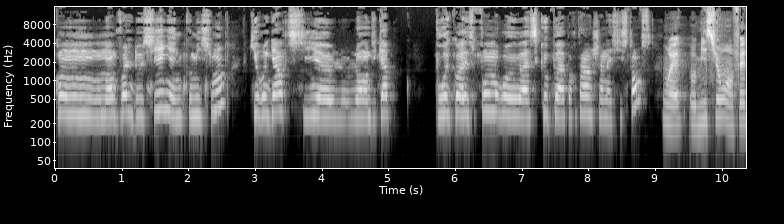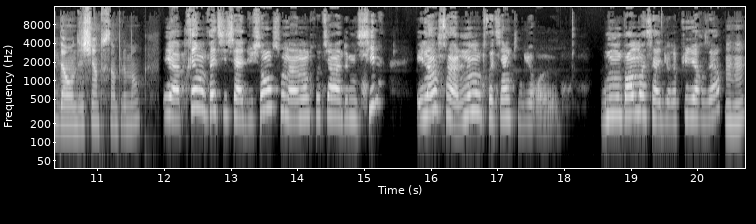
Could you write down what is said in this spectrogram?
quand on envoie le dossier, il y a une commission qui regarde si le, handicap pourrait correspondre à ce que peut apporter un chien d'assistance. Ouais, aux missions en fait d'un handi-chien tout simplement. Et après, en fait, si ça a du sens, on a un entretien à domicile. Et là, c'est un long entretien qui dure euh, longtemps. Moi, ça a duré plusieurs heures. Mm-hmm.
